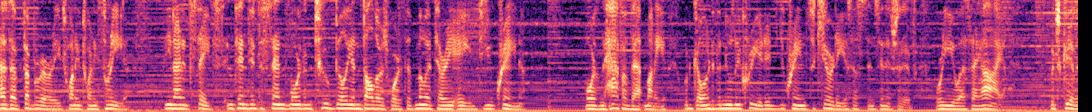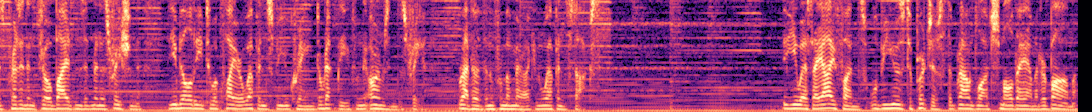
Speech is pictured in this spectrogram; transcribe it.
As of February 2023, the United States intended to send more than $2 billion worth of military aid to Ukraine. More than half of that money would go into the newly created Ukraine Security Assistance Initiative, or USAI, which gives President Joe Biden's administration the ability to acquire weapons for Ukraine directly from the arms industry, rather than from American weapon stocks. The USAI funds will be used to purchase the ground launched small diameter bomb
